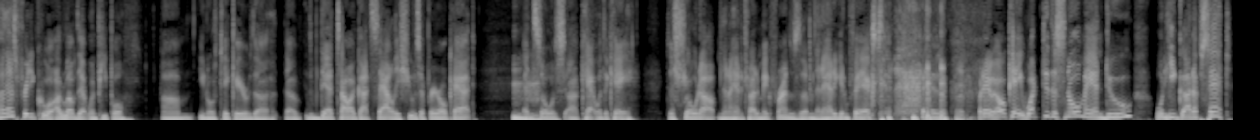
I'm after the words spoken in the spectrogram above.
Oh, that's pretty cool. I love that when people, um, you know, take care of the, the. That's how I got Sally. She was a feral cat, and so was uh, Cat with a K. Just showed up, and then I had to try to make friends with them. Then I had to get them fixed. but anyway, okay. What did the snowman do when he got upset?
